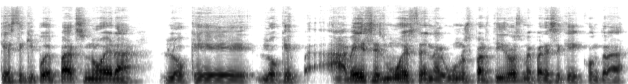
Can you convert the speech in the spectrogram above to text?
este equipo de Pats no era lo que, lo que a veces muestra en algunos partidos. Me parece que contra,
